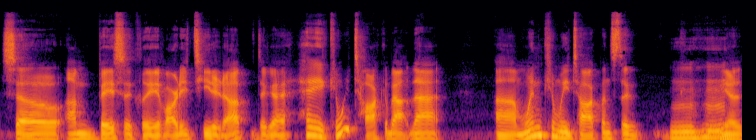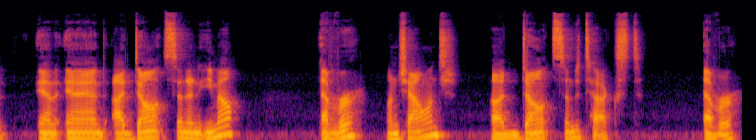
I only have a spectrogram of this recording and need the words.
So I'm basically I've already teed it up to go. Hey, can we talk about that? Um, when can we talk? When's the Mm-hmm. you know? And and I don't send an email ever on challenge. Uh, don't send a text ever.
